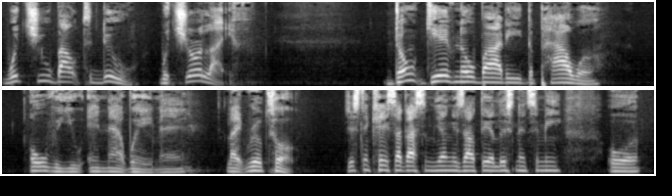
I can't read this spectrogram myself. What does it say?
what you about to do with your life. Don't give nobody the power over you in that way, man. Like real talk. Just in case I got some youngins out there listening to me, or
